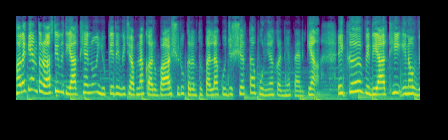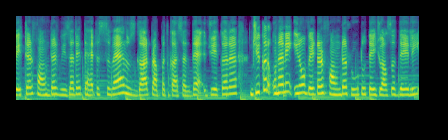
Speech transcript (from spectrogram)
ਹਾਲਾਂਕਿ ਅੰਤਰਰਾਸ਼ਟਰੀ ਵਿਦਿਆਰਥੀਆਂ ਨੂੰ ਯੂਕੇ ਦੇ ਵਿੱਚ ਆਪਣਾ ਕਾਰੋਬਾਰ ਸ਼ੁਰੂ ਕਰਨ ਤੋਂ ਪਹਿਲਾਂ ਕੁਝ ਸ਼ਰਤਾਂ ਪੂਰੀਆਂ ਕਰਨੀਆਂ ਪੈਣਗੀਆਂ। ਇੱਕ ਵਿਦਿਆਰਥੀ ਇਨੋਵੇਟਰ ਫਾਊਂਡਰ ਵੀਜ਼ਾ ਦੇ ਤਹਿਤ ਸਵੈ ਰੁਜ਼ਗਾਰ ਪ੍ਰਾਪਤ ਕਰ ਸਕਦਾ ਹੈ। ਜੇਕਰ ਜੇਕਰ ਉਹਨਾਂ ਨੇ ਇਨੋਵੇਟਰ ਫਾਊਂਡਰ ਰੂਟ ਉਤੇ ਇਜਾਜ਼ਤ ਦੇ ਲਈ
